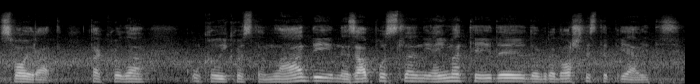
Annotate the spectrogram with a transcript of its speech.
svoj rad. Tako da, ukoliko ste mladi, nezaposleni, a imate ideju, dobrodošli ste, prijavite se.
